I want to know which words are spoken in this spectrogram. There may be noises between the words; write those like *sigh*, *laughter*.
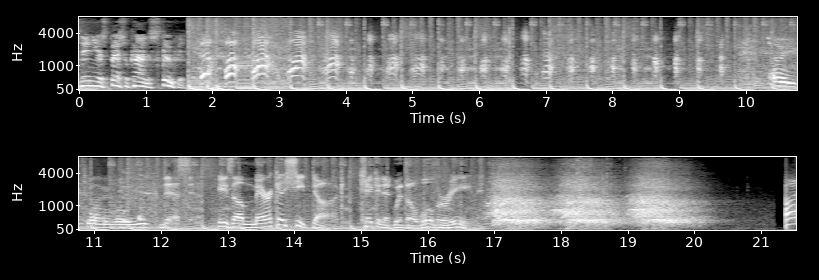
then you're a special kind of stupid. How you coming, buddy? This is America's Sheepdog, kicking it with the Wolverine.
